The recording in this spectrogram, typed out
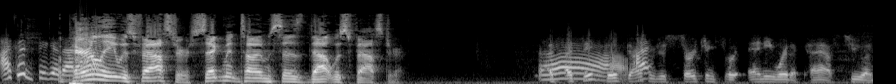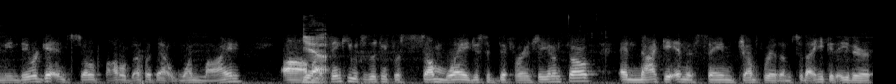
I couldn't figure that out. Apparently out. it was faster. Segment time says that was faster. I, I think those guys Oh, I- were just searching for anywhere to pass too. I mean, they were getting so bottled up with that one line. Um, Yeah. I think he was just looking for some way just to differentiate himself and not get in the same jump rhythm, so that he could either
